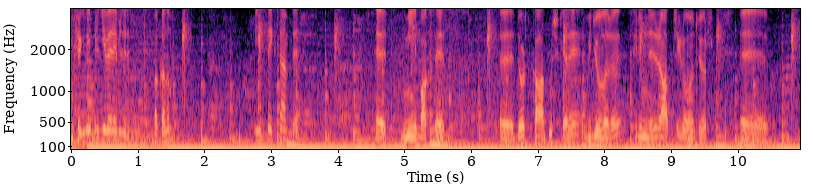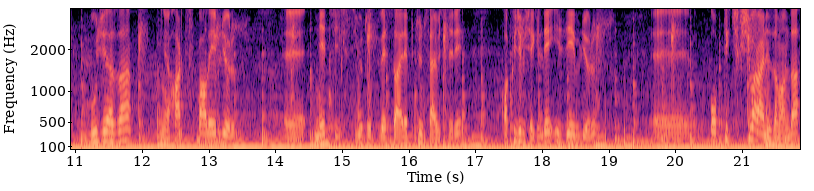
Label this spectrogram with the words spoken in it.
bu şekilde bilgi verebiliriz. Bakalım. 1080p. Evet, Mi Box S. e, 4K 60 kere videoları, filmleri rahat bir şekilde oynatıyor. E, bu cihaza e, hard disk bağlayabiliyoruz. E, Netflix, YouTube vesaire bütün servisleri akıcı bir şekilde izleyebiliyoruz. E, optik çıkışı var aynı zamanda.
